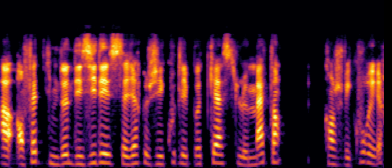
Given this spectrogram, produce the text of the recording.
en fait, qui me donnent des idées. C'est-à-dire que j'écoute les podcasts le matin quand je vais courir.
